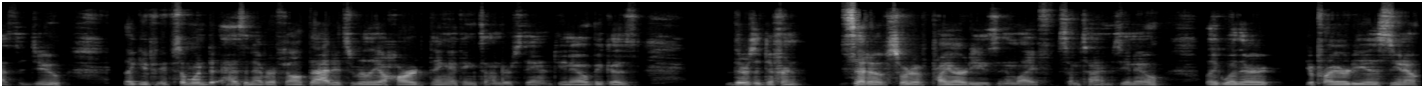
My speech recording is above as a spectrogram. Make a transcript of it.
has to do. Like if if someone hasn't ever felt that, it's really a hard thing I think to understand. You know, because there's a different set of sort of priorities in life sometimes, you know, like whether your priority is, you know,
